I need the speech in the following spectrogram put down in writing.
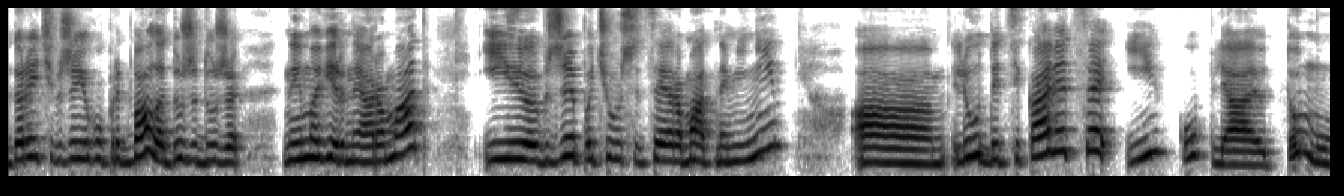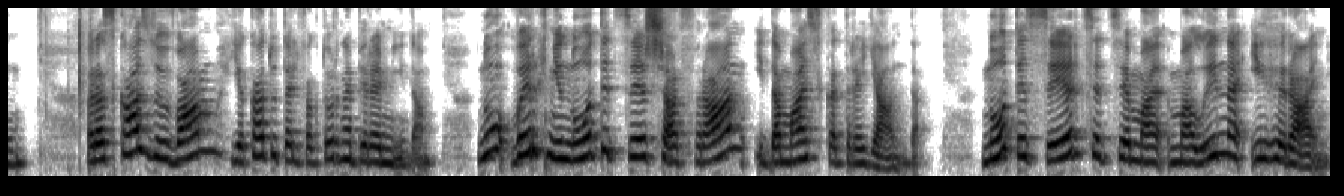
до речі, вже його придбала, дуже-дуже неймовірний аромат. І вже почувши цей аромат на мені, люди цікавляться і купляють. Тому розказую вам, яка тут альфакторна піраміда. Ну, верхні ноти це шафран і дамаська троянда. Ноти серця це малина і герань.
